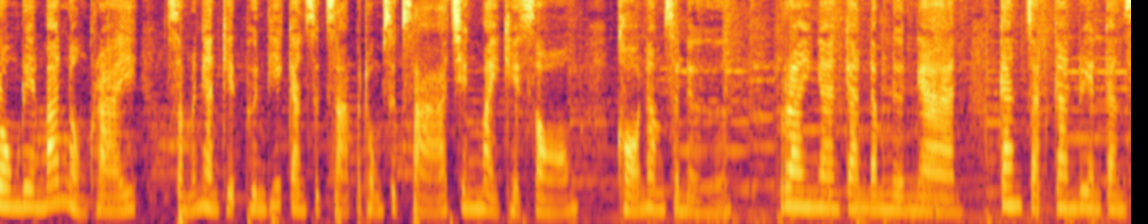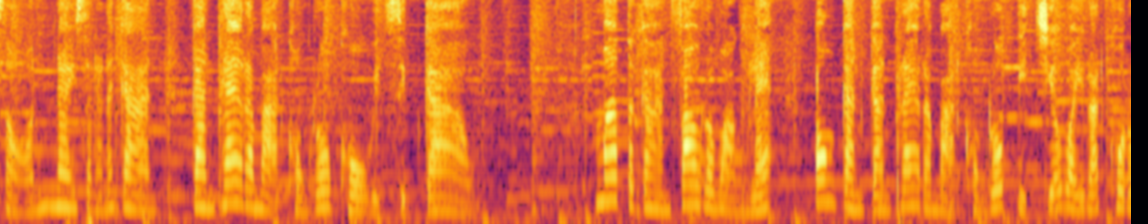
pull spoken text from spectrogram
โรงเรียนบ้านหนองไคร้สำนักงานเขตพื้นที่การศึกษาปฐมศึกษาเชียงใหม่เขต 2 ขอนำเสนอ รายงานการดำเนินงาน การจัดการเรียนการสอนในสถานการณ์ การแพร่ระบาดของโรคโควิด -19 มาตรการเฝ้าระวังและป้องกันการแพร่ระบาดของโรคติดเชื้อไวรัสโคโร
